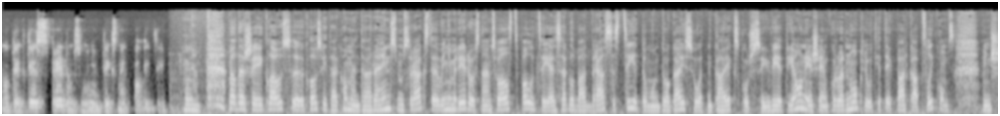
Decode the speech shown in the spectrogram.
notiek tiesas spriedums un viņiem tiek sniegt palīdzību. Jā. Vēl daži klaus, klausītāji komentāri Reinis mums raksta, viņam ir ierosinājums valsts policijai saglabāt brasas cietumu un to gaisotni kā ekskursiju vietu jauniešiem, kur var nokļūt, ja tiek pārkāpts likums. Viņš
